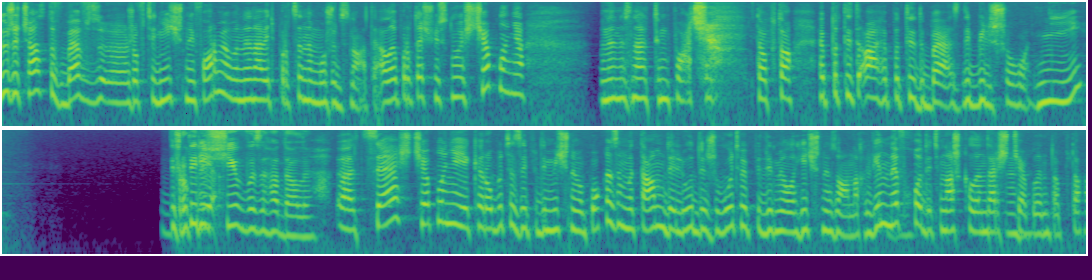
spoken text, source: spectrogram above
Дуже часто в Б в е, жовтянічній формі вони навіть про це не можуть знати. Але про те, що існує щеплення, вони не знають тим паче. Тобто гепатит А, гепатит Б здебільшого ні. Про кліщів ви згадали. Е, це щеплення, яке робиться з епідемічними показами там, де люди живуть в епідеміологічних зонах. Він не входить в наш календар щеплень. Тобто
